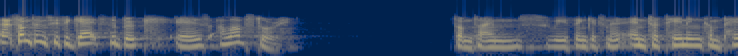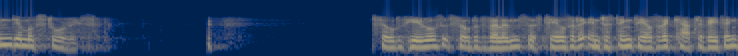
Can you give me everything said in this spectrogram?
Uh, sometimes we forget the book is a love story. Sometimes we think it's an entertaining compendium of stories. It's filled with heroes, it's filled with villains, there's tales that are interesting, tales that are captivating,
